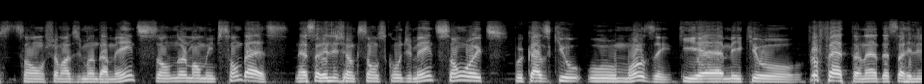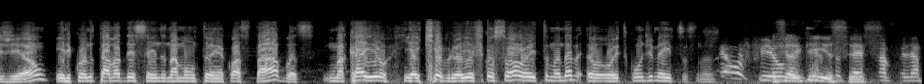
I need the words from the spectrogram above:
são chamados de mandamentos, são normalmente são dez. Nessa religião que são os condimentos, são oito. Por causa que o, o Mosey, que é meio que o profeta, né, dessa religião, ele quando tava descendo na montanha com as tábuas, uma caiu, e aí quebrou, e aí ficou só oito, manda oito condimentos. Né? É um filme vi isso, uma coisa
